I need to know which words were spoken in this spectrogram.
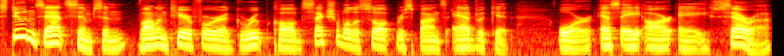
Students at Simpson volunteer for a group called Sexual Assault Response Advocate, or SARA, SARA,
